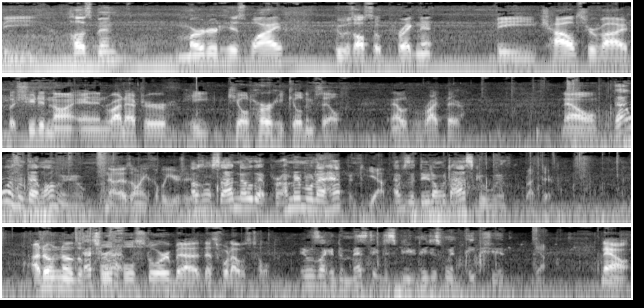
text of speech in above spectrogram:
the husband murdered his wife, who was also pregnant. The child survived, but she did not. And then right after he killed her, he killed himself. And that was right there. Now, That wasn't that long ago. no, that was only a couple years I ago. was gonna say I know that. I remember when that happened. Yeah. That was the dude I went to high school with. right there. I don't know the That's full right. full story, but I, that's what I was told. It was like a domestic dispute. and He just went ape shit. Yeah. Now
